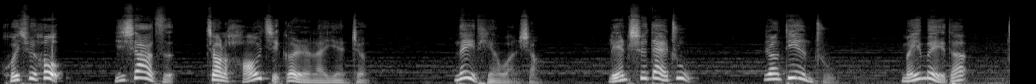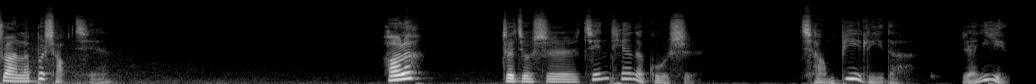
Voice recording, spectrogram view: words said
回去后一下子叫了好几个人来验证，那天晚上，连吃带住，让店主美美的赚了不少钱。好了，这就是今天的故事。墙壁里的人影。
